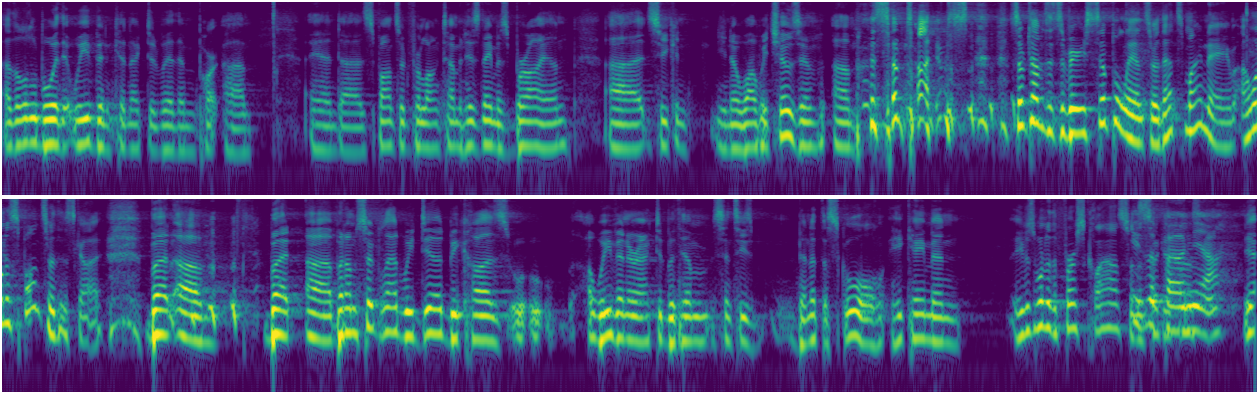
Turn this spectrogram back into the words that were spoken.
uh, the little boy that we've been connected with and, part, uh, and uh, sponsored for a long time, and his name is Brian. Uh, so you can you know why we chose him. Um, sometimes, sometimes it's a very simple answer. That's my name. I want to sponsor this guy, but um, but uh, but I'm so glad we did because w- we've interacted with him since he's been at the school. He came in. He was one of the first class. Or He's the a second class? pioneer. Yeah,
